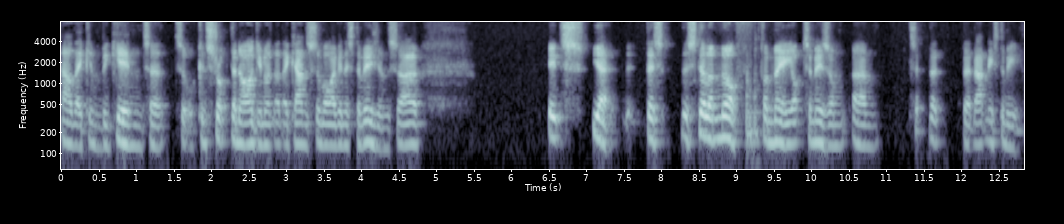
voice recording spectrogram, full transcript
how they can begin to sort of construct an argument that they can survive in this division. So it's yeah, there's there's still enough for me optimism um, that that that needs to be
